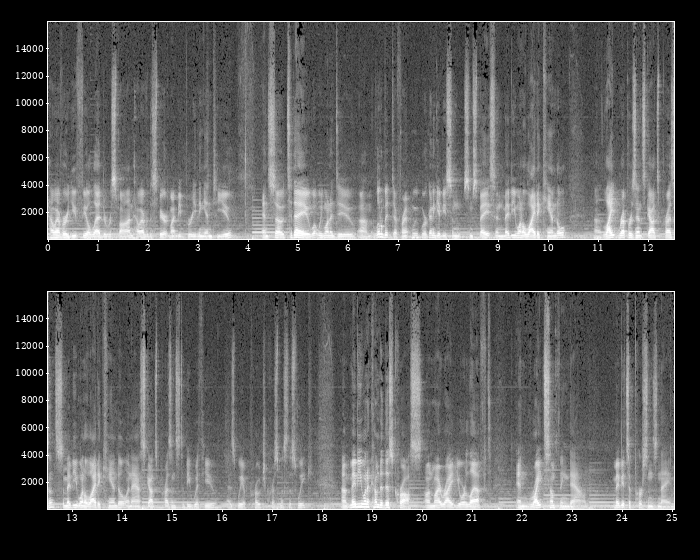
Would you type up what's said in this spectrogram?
however you feel led to respond, however the Spirit might be breathing into you. And so today, what we want to do, um, a little bit different, we, are going to give you some, some space, and maybe you want to light a candle. Uh, light represents God's presence, so maybe you want to light a candle and ask God's presence to be with you as we approach Christmas this week. Um, maybe you want to come to this cross on my right, your left, and write something down. Maybe it's a person's name.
